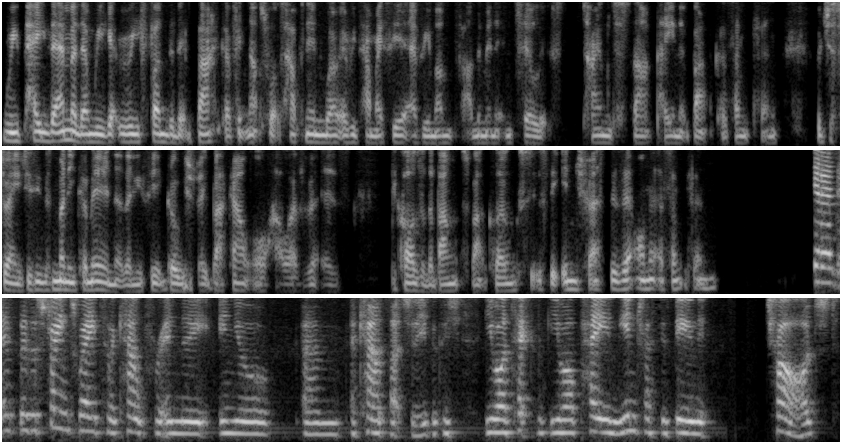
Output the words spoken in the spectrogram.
we pay them and then we get refunded it back. I think that's what's happening. Where every time I see it every month at the minute until it's time to start paying it back or something, which is strange. You see this money come in and then you see it go straight back out, or however it is, because of the bounce back loan. Because It's the interest, is it on it or something? Yeah, there's, there's a strange way to account for it in the in your um, accounts actually, because you are technically you are paying the interest is being charged,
